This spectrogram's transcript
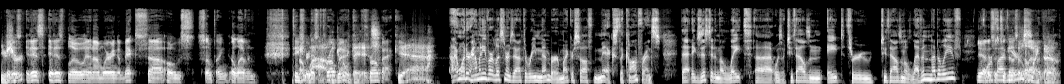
Your it shirt. Is, it is. It is blue, and I'm wearing a mix uh, O something eleven t-shirt. Oh, wow. It's a throwback. Throwback. Yeah. I wonder how many of our listeners out there remember Microsoft Mix, the conference that existed in the late, uh, was it 2008 through 2011, I believe? Yeah, Four this is 2011. Something like that.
